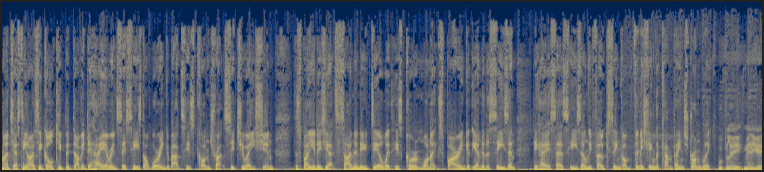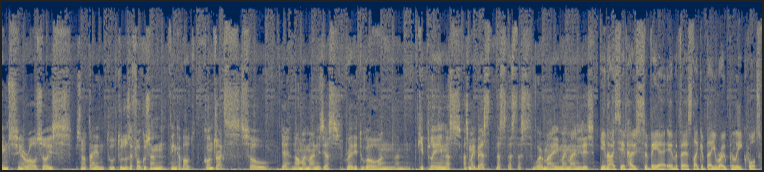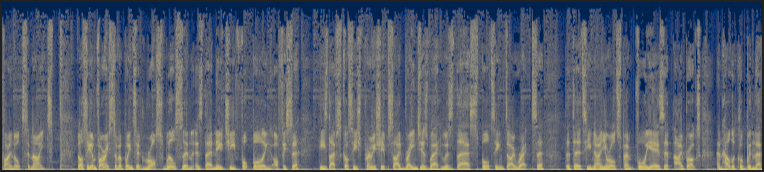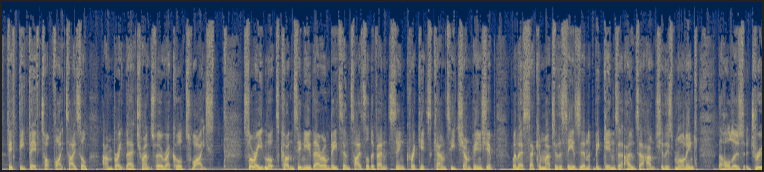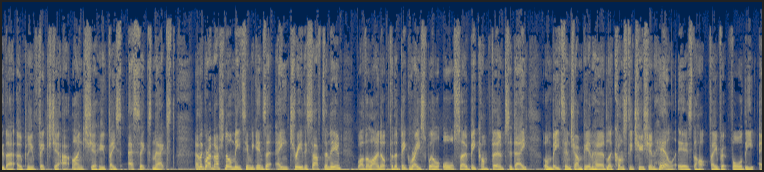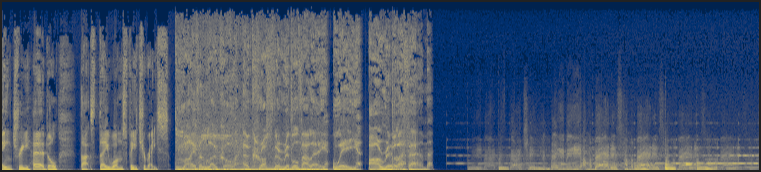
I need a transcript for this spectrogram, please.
Manchester United goalkeeper David De Gea insists he's not worrying about his contract situation. The Spaniard is yet to sign a new deal with his current one expiring at the end of the season. De Gea says he's only focusing on finishing the campaign strongly. We play many games in a row, so it's, it's not time to, to lose the focus and think about contracts. So yeah, now my mind is just ready to go and, and keep playing as, as my best. That's that's that's where my, my mind is. United host Sevilla in the first leg of their Europa League quarter-final tonight. Nottingham Forest have appointed Ross Wilson as their new chief footballing officer. He's left Scottish Premiership side Rangers, where he was their sporting director. The 39 year old spent four years at Ibrox and helped the club win their 55th top flight title and break their transfer record twice. Surrey look to continue their unbeaten title defence in Cricket's County Championship when their second match of the season begins at home to Hampshire this morning. The holders drew their opening fixture at Lancashire, who face Essex next. And the Grand National meeting begins at Aintree this afternoon, while the lineup for the big race will also be confirmed today. Unbeaten champion hurdler Constitution Hill is the hot favourite for the Aintree Hurdle. That's day one's feature race. Live and local across the Ribble Valley. We are Ribble FM.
